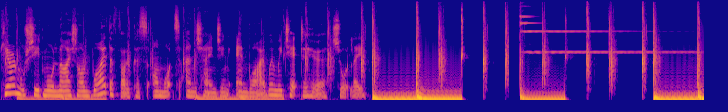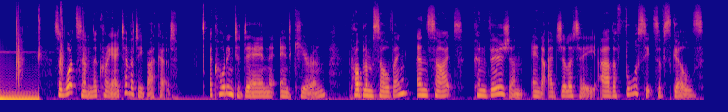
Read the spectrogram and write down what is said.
Kieran will shed more light on why the focus on what's unchanging and why when we chat to her shortly. So, what's in the creativity bucket? According to Dan and Kieran, problem solving, insights, conversion, and agility are the four sets of skills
